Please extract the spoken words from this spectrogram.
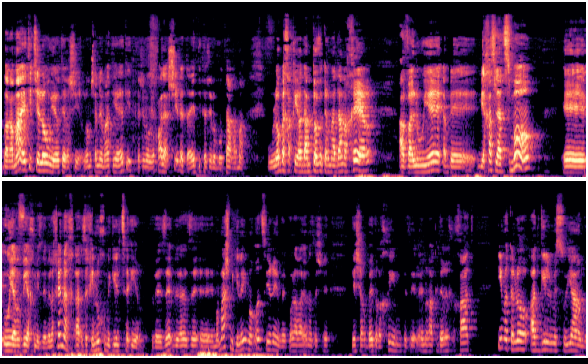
ברמה האתית שלו הוא יהיה יותר עשיר, לא משנה מה תהיה האתיקה שלו, הוא יכול להשאיר את האתיקה שלו באותה רמה, הוא לא בהכרח יהיה אדם טוב יותר מאדם אחר, אבל הוא יהיה, ביחס לעצמו, הוא ירוויח מזה, ולכן זה חינוך מגיל צעיר, וזה, וזה ממש מגילאים מאוד צעירים, וכל הרעיון הזה ש... יש הרבה דרכים ואין רק דרך אחת. אם אתה לא עד גיל מסוים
